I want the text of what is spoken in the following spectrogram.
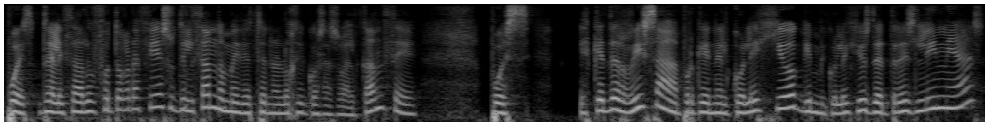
Pues realizar fotografías utilizando medios tecnológicos a su alcance. Pues es que te risa, porque en el colegio, que en mi colegio es de tres líneas,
